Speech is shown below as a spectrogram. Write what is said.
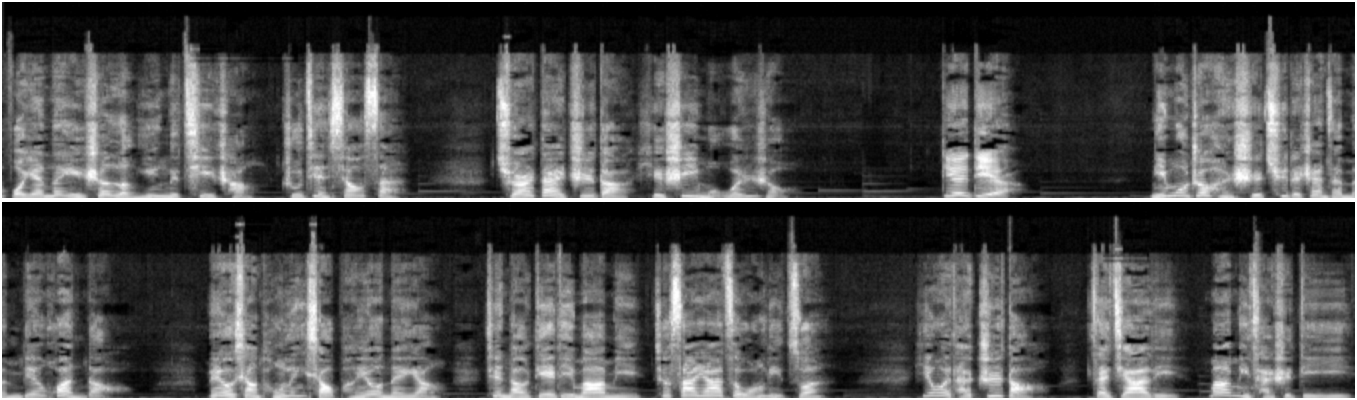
伯言那一身冷硬的气场逐渐消散，取而代之的也是一抹温柔。爹爹，倪木舟很识趣的站在门边唤道，没有像同龄小朋友那样见到爹地妈咪就撒丫子往里钻，因为他知道在家里妈咪才是第一。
